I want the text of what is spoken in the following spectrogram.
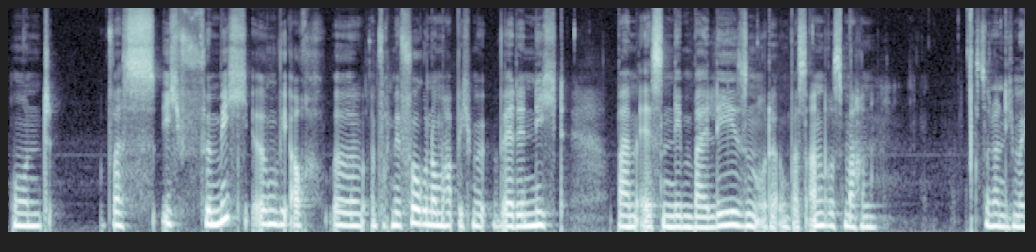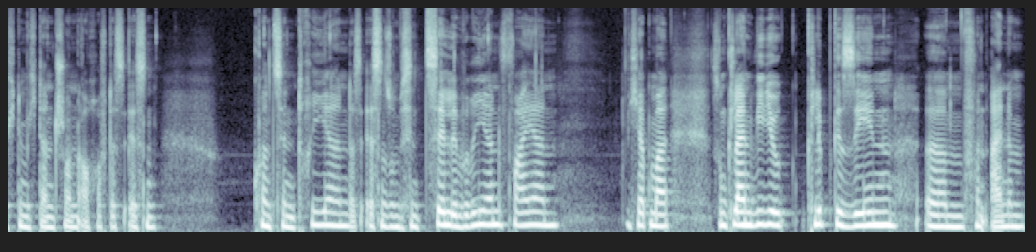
Und was ich für mich irgendwie auch äh, einfach mir vorgenommen habe, ich werde nicht beim Essen nebenbei lesen oder irgendwas anderes machen, sondern ich möchte mich dann schon auch auf das Essen konzentrieren, das Essen so ein bisschen zelebrieren, feiern. Ich habe mal so einen kleinen Videoclip gesehen ähm, von einem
